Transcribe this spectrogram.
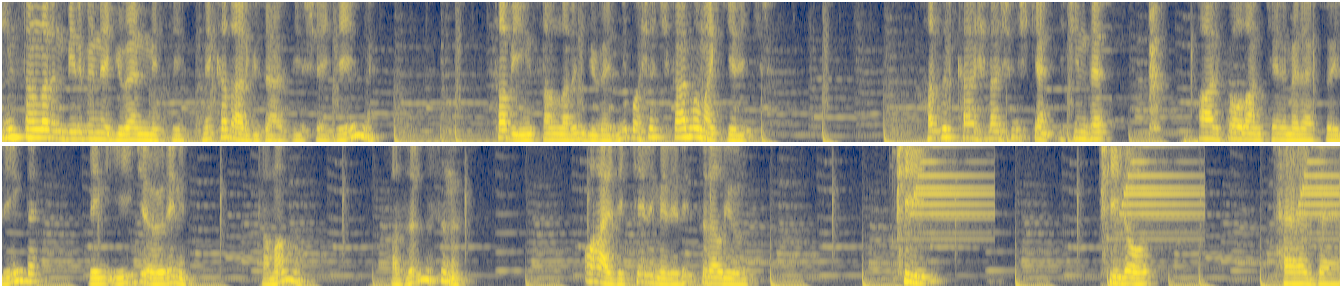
İnsanların birbirine güvenmesi ne kadar güzel bir şey değil mi? Tabii insanların güvenini boşa çıkarmamak gerekir. Hazır karşılaşmışken içinde harfi olan kelimeler söyleyeyim de beni iyice öğrenin. Tamam mı? Hazır mısınız? O halde kelimeleri sıralıyorum. Pil, pilot, perde,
